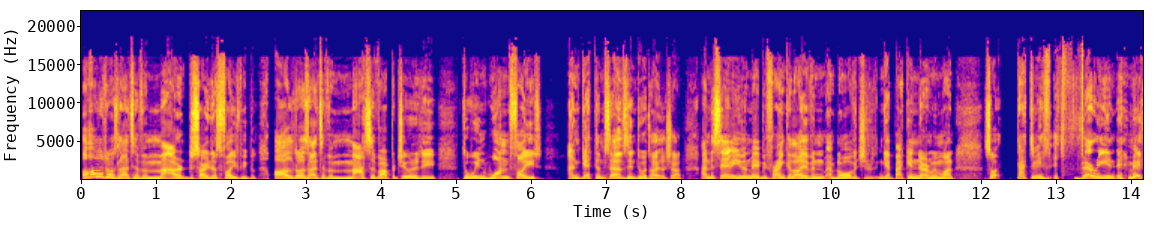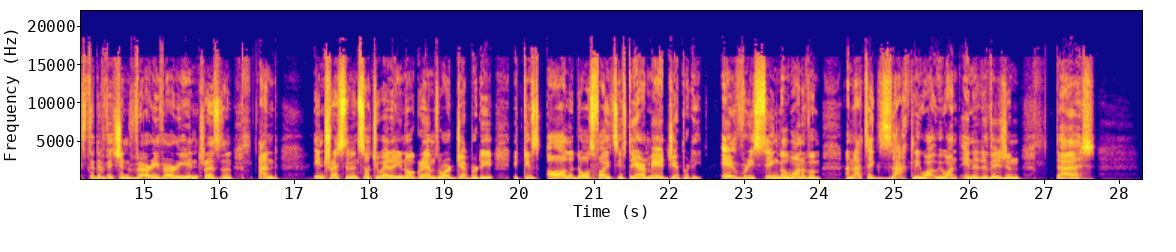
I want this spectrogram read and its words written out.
All of those lads have a ma- or, sorry, there's five people. All those lads have a massive opportunity to win one fight and get themselves into a title shot. And the same even maybe Frank Alive and, and Blachowicz can get back in there and win one. So that to me, it's very, it makes the division very, very interesting. And interesting in such a way that, you know, Graham's word jeopardy, it gives all of those fights, if they are made jeopardy, every single one of them. And that's exactly what we want in a division that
